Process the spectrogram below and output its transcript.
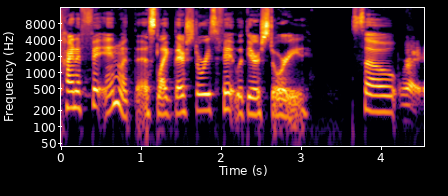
kind of fit in with this. Like their stories fit with your story. So, Right.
